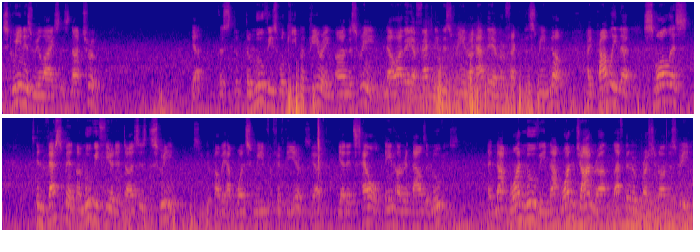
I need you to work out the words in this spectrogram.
screen is realized is not true. Yeah, this, the, the movies will keep appearing on the screen. Now, are they affecting the screen or have they ever affected the screen? No. I probably the smallest investment a movie theater does is the screen. So you could probably have one screen for 50 years, yeah? Yet it's held 800,000 movies and not one movie, not one genre left an impression on the screen.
